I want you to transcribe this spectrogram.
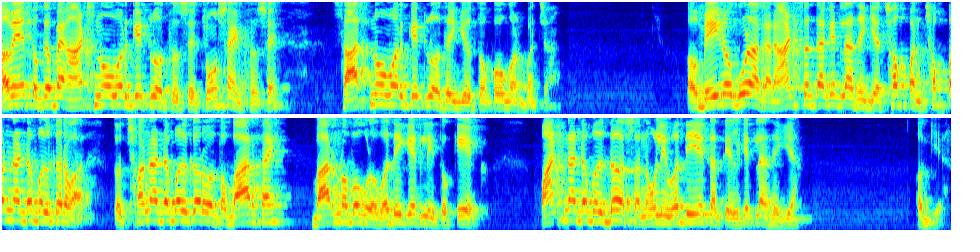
હવે, તો કે ભાઈ આઠ નો વર્ગ કેટલો થશે? ચોસાઠ થશે. સાત નો વર્ગ કેટલો થઈ ગયો? તો કે ઓગણપચાસ. હવે બે નો ગુણાકાર, આઠ સત્તા કેટલા થઈ ગયા? છપ્પન. છપ્પન ના ડબલ કરવા. તો છ ના ડબલ કરો તો બાર થાય. બાર નો બગડો, વધી કેટલી? તો કે એક. પાંચ ના ડબલ દસ અને ઓલી વધી એક હતી કેટલા થઈ ગયા? અગિયાર.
